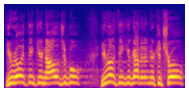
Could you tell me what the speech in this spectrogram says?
You really think you're knowledgeable? You really think you got it under control?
